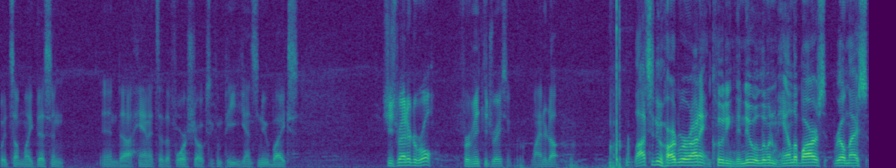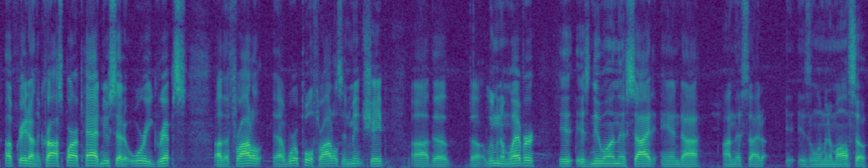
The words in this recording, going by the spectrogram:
with something like this and and uh, hand it to the four strokes and compete against new bikes. She's ready to roll for vintage racing. Line it up. Lots of new hardware on it, including the new aluminum handlebars. Real nice upgrade on the crossbar pad. New set of ODI grips. Uh, the throttle, uh, Whirlpool throttles in mint shape. Uh, the the aluminum lever is, is new on this side, and uh, on this side is aluminum also.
